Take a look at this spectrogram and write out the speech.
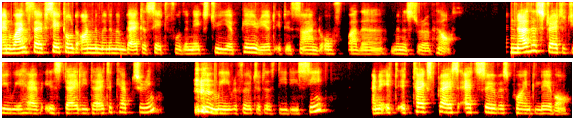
And once they've settled on the minimum data set for the next two year period, it is signed off by the Minister of Health. Another strategy we have is daily data capturing. we refer to it as DDC, and it, it takes place at service point level.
